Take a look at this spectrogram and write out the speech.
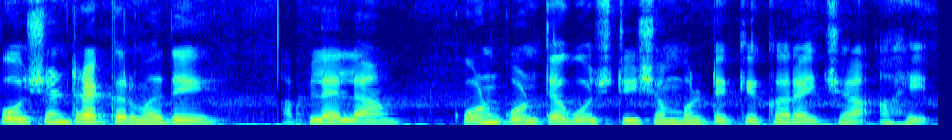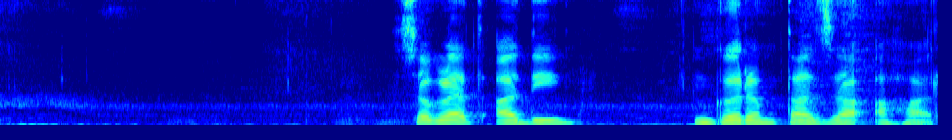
पोषण ट्रॅकरमध्ये आपल्याला कोणकोणत्या गोष्टी शंभर टक्के करायच्या आहेत? सगळ्यात आधी गरम ताजा आहार.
